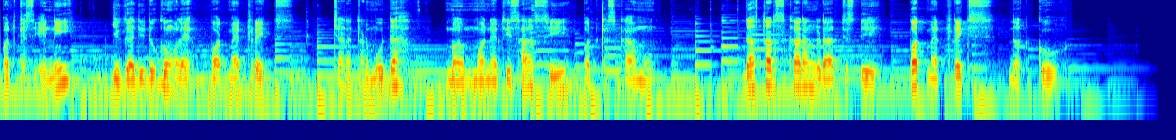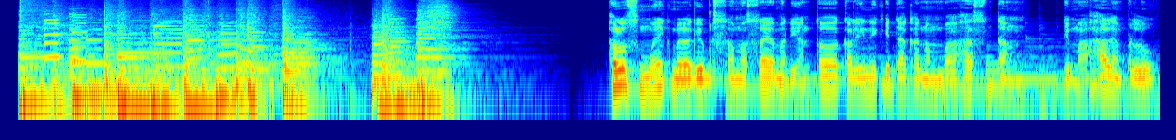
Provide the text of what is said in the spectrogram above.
Podcast ini juga didukung oleh Podmetrics, cara termudah memonetisasi podcast kamu. Daftar sekarang gratis di podmetrics.co. Halo semuanya, kembali lagi bersama saya Madianto. Kali ini kita akan membahas tentang 5 hal yang perlu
